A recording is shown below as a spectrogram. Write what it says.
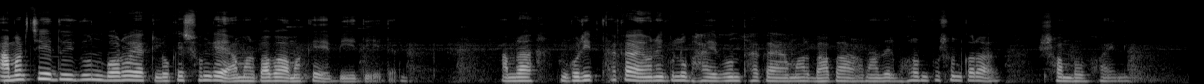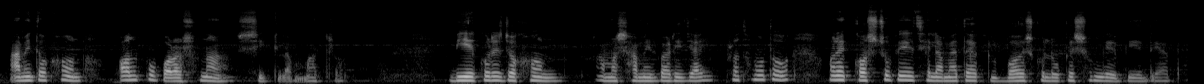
আমার চেয়ে দুই গুণ বড় এক লোকের সঙ্গে আমার বাবা আমাকে বিয়ে দিয়ে দেন। আমরা গরিব থাকায়, অনেকগুলো ভাই বোন থাকায় আমার বাবা আমাদের ভরণ পোষণ করার সম্ভব হয়নি। আমি তখন অল্প পড়াশোনা শিখলাম মাত্র। বিয়ে করে যখন আমার স্বামীর বাড়ি যাই, প্রথমত অনেক কষ্ট পেয়েছিলাম এত এক বয়স্ক লোকের সঙ্গে বিয়ে দেওয়াতে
